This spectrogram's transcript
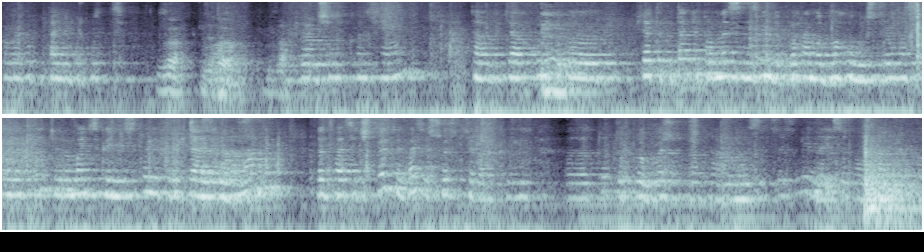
Колеги, питання, пропозиції? За. За. Так, дякую. Е, П'яте питання про внесення змін до програми благоустрою населених пунктів Романської міської територіальної громади на 24-26 роки. Тут Тобто в межах програми вносяться зміни і з одного напрямку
